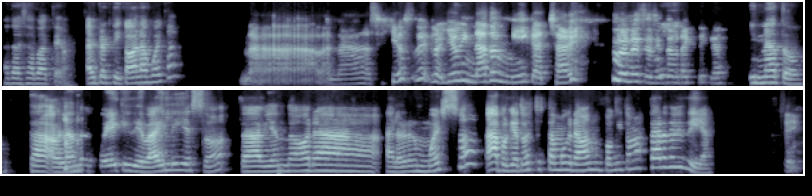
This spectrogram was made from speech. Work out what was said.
Hasta zapateo. ¿Has practicado la cueca? Nada, nada. Si yo lo llevo innato en mí, ¿cachai? No necesito Oye. practicar. Innato. Estaba hablando de cueca y de baile y eso. Estaba viendo ahora a la hora del almuerzo. Ah, porque todo esto estamos grabando un poquito más tarde hoy día. Sí.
